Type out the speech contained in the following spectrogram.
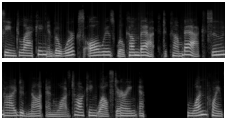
seemed lacking in the works always will come back to come back. Soon I did not and was talking while staring at one point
